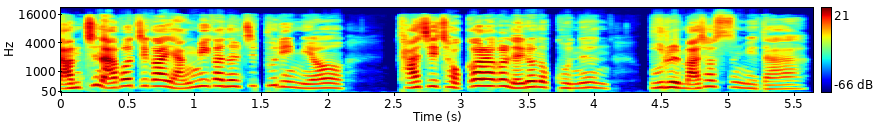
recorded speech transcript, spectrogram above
남친 아버지가 양미간을 찌푸리며 다시 젓가락을 내려놓고는 물을 마셨습니다.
